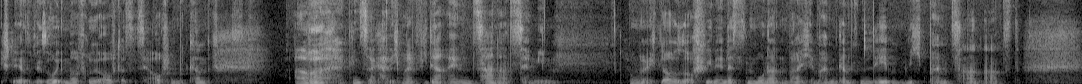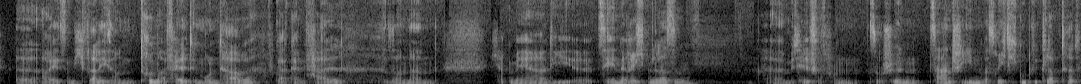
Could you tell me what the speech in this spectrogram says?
Ich stehe ja sowieso immer früh auf, das ist ja auch schon bekannt. Aber Dienstag hatte ich mal wieder einen Zahnarzttermin. Junge, ich glaube, so oft wie in den letzten Monaten war ich in meinem ganzen Leben nicht beim Zahnarzt. Äh, aber jetzt nicht, weil ich so ein Trümmerfeld im Mund habe, auf gar keinen Fall, sondern ich habe mir ja die äh, Zähne richten lassen, äh, mit Hilfe von so schönen Zahnschienen, was richtig gut geklappt hat.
